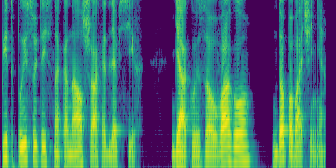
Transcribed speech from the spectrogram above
підписуйтесь на канал Шахи для всіх. Дякую за увагу, до побачення!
